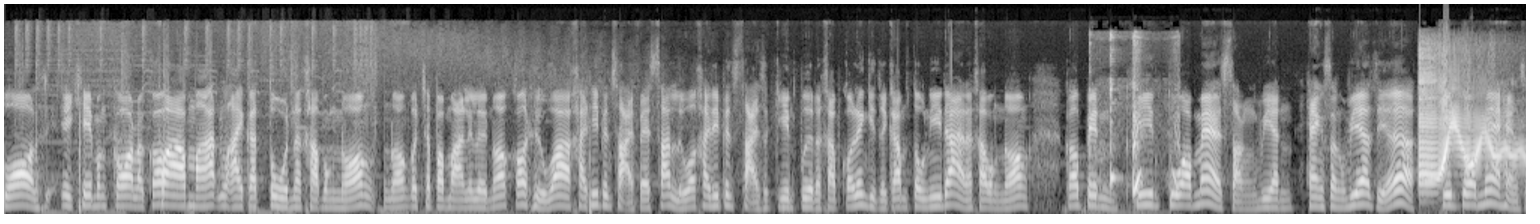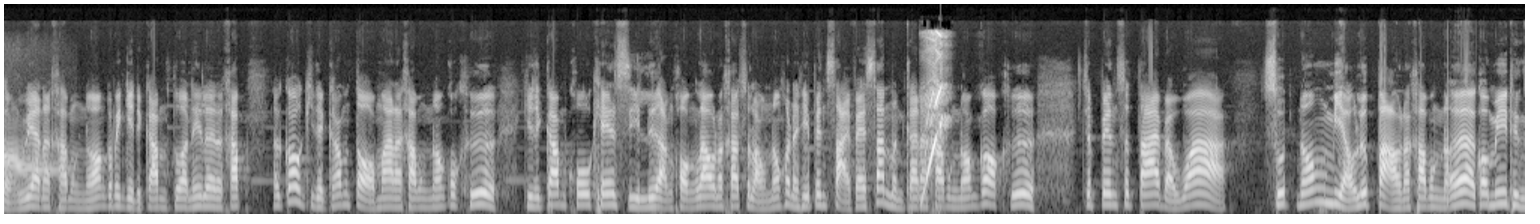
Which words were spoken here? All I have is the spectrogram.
วอลเอเคมังกรแล้วก็ปาร์มาร์ทลายการ์ตูนนะครับน้องน้องก็จะประมาณนี้เลยเนาะก็ถือว่าใครที่เป็นสายแฟชั่นหรือว่าใครที่เป็นสายสกรีนปืนนะครับก็เล่นกิจกรรมตรงนี้ได้นะครับน้องๆก็เป็นคีนตัวแม่สังเวียนแห่งสังเวียนสิเออเป็นตัวแม่แห่งสังเวียนนะครับน้องก็เป็นกิจกรรมตัวนี้เลยนะครับแล้วก็กิจกรรมต่อมานะครับน้องก็คือกิจกรรมโคเคนสีเหลืองของเรานะครับสำหรับน้องคนไหนที่เป็นสายแฟชั่นเหมือนกันนะครับน้องก็คือจะเป็นสไตล์แบบว่า ชุดน้องเหมียวหรือเปล่านะครับน้องเออก็มีถึง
